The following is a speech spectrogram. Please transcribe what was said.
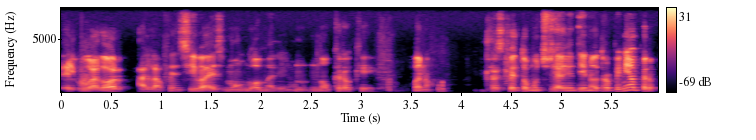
el, jugador a la ofensiva es Montgomery. No, creo que, bueno, respeto mucho si alguien tiene otra opinión, pero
